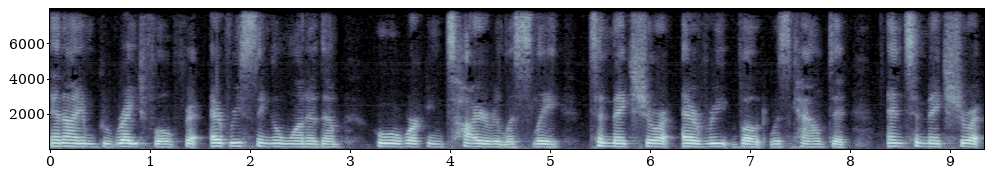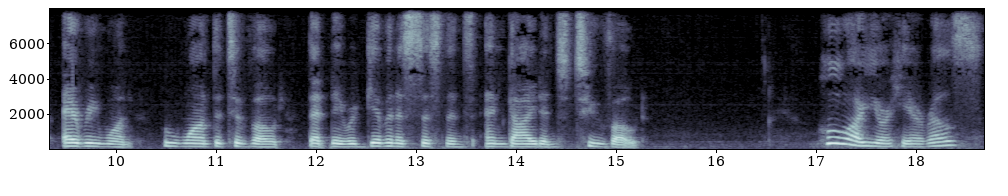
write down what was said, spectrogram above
and I am grateful for every single one of them who are working tirelessly to make sure every vote was counted and to make sure everyone who wanted to vote that they were given assistance and guidance to vote. Who are your heroes?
